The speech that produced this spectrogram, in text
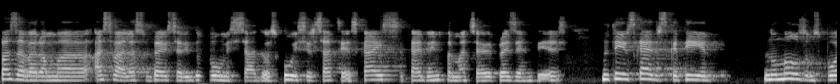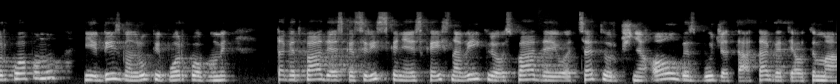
pazavaram, es vēl esmu bijusi arī dūmis sēdos, ko es ir sacījis, kā es, kādu informāciju ir prezentējis. Nu, tie ir skaidrs, ka tie ir nu, milzums porkopumu, ir diezgan rupi porkopumi. Uh, Tagad pēdējais, kas ir izskanējis, ka nav iekļuvis pēdējo ceturkšņa Olgas budžetā, tagad jau tamā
